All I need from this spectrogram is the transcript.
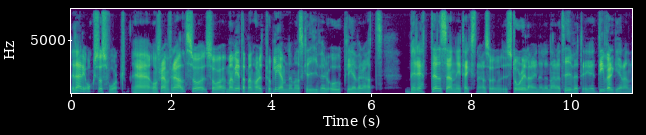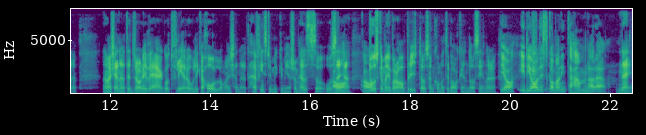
Det där är också svårt eh, och framförallt så, så man vet att man har ett problem när man skriver och upplever att berättelsen i texterna, alltså storyline eller narrativet är divergerande. När man känner att det drar iväg åt flera olika håll och man känner att här finns det mycket mer som helst att, att säga. Ja. Då ska man ju bara avbryta och sen komma tillbaka en dag senare. Ja, idealiskt ska man inte hamna där. Nej,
